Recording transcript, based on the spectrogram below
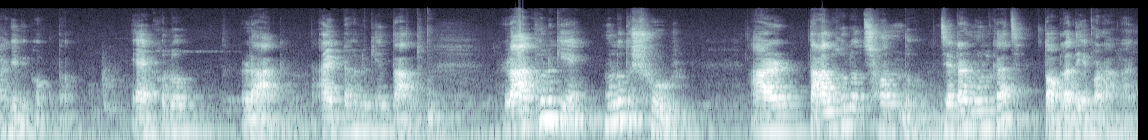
ভাগে বিভক্ত। এক হলো রাগ, আরেকটা হলো গিয়ে তাল। রাগ হলো গিয়ে মূলত সুর, আর তাল হলো ছন্দ, যেটার মূল কাজ তবলা দিয়ে করা হয়।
